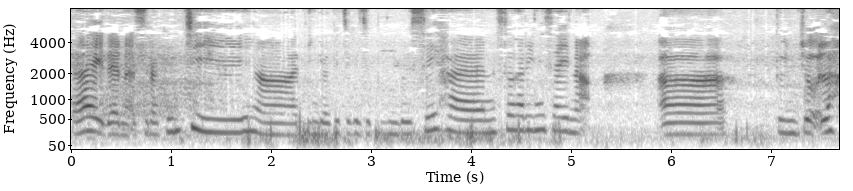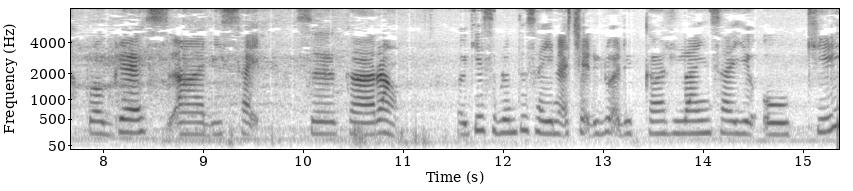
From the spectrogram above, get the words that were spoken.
Right, dah nak serah kunci. Ha, tinggal kerja-kerja pembersihan. So, hari ni saya nak uh, tunjuklah progress uh, di site sekarang. Okay, sebelum tu saya nak check dulu adakah line saya okay.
